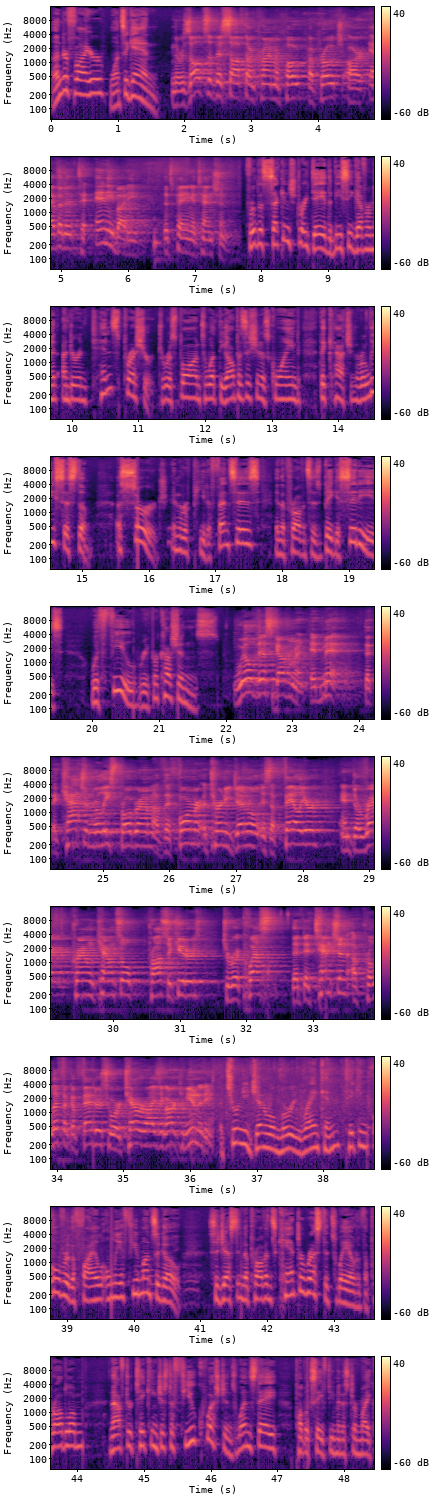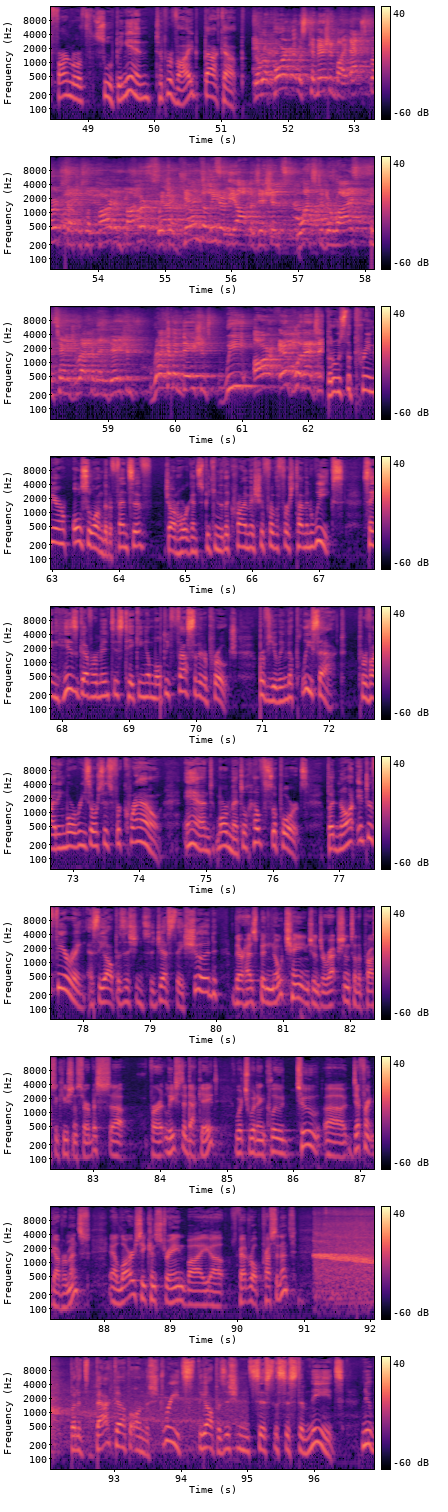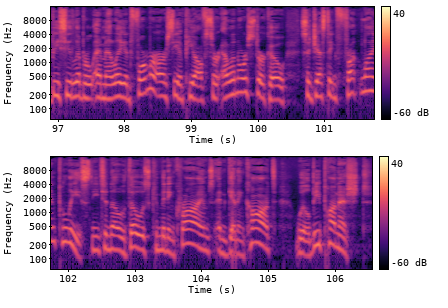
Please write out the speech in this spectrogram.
Under fire once again. And the results of this soft on crime approach are evident to anybody that's paying attention. For the second straight day, the BC government under intense pressure to respond to what the opposition has coined the catch and release system, a surge in repeat offences in the province's biggest cities with few repercussions. Will this government admit that the catch and release program of the former Attorney General is a failure and direct Crown Counsel prosecutors to request the detention of prolific offenders who are terrorizing our community? Attorney General Murray Rankin taking over the file only a few months ago, suggesting the province can't arrest its way out of the problem and after taking just a few questions Wednesday, Public Safety Minister Mike Farnworth swooping in to provide backup. The report that was commissioned by experts such as Lepard and Butler, which again the Leader of the Opposition wants to derive, contains recommendations. Recommendations we are implementing. But it was the Premier also on the defensive. John Horgan speaking to the crime issue for the first time in weeks, saying his government is taking a multifaceted approach, reviewing the Police Act, providing more resources for Crown and more mental health supports, but not interfering as the opposition suggests they should. There has been no change in direction to the prosecution service. Uh, for at least a decade, which would include two uh, different governments, uh, largely constrained by uh, federal precedent. But it's back up on the streets the opposition insists the system needs New BC Liberal MLA and former RCMP officer Elenore Sturko suggesting frontline police need to know those committing crimes and getting caught will be punished.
